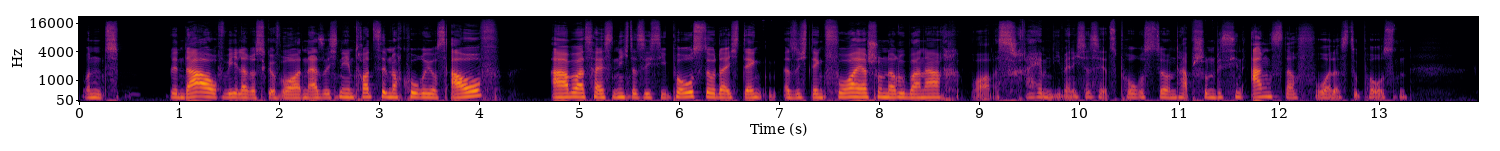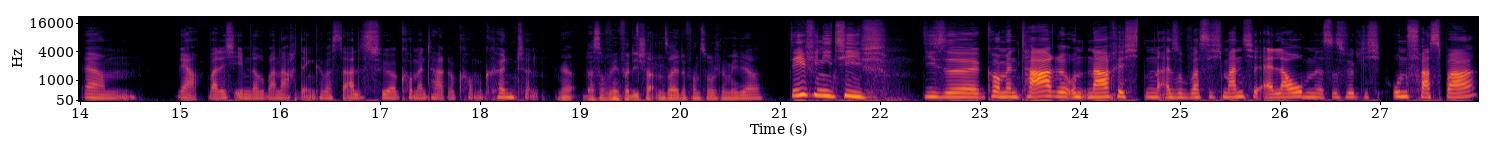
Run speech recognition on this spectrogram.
und bin da auch wählerisch geworden. Also ich nehme trotzdem noch Choreos auf, aber es heißt nicht, dass ich sie poste oder ich denke, also ich denke vorher schon darüber nach, boah, was schreiben die, wenn ich das jetzt poste und habe schon ein bisschen Angst davor, das zu posten. Ähm, ja, weil ich eben darüber nachdenke, was da alles für Kommentare kommen könnten. Ja, das ist auf jeden Fall die Schattenseite von Social Media. Definitiv. Diese Kommentare und Nachrichten, also was sich manche erlauben, das ist wirklich unfassbar.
